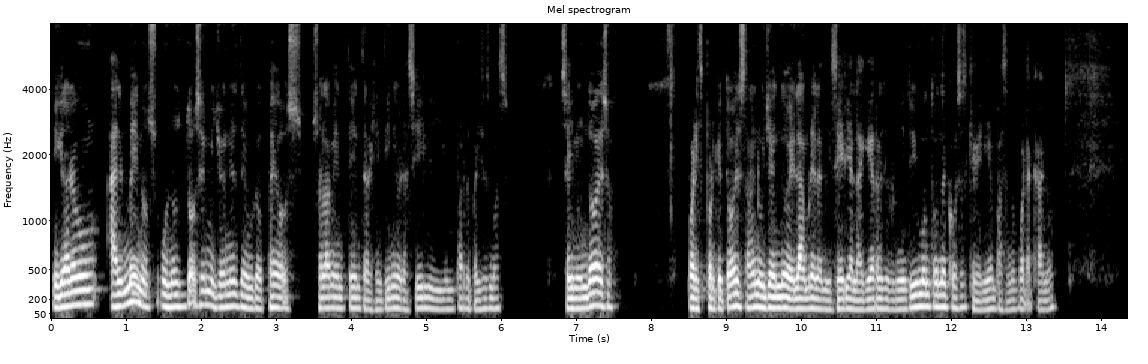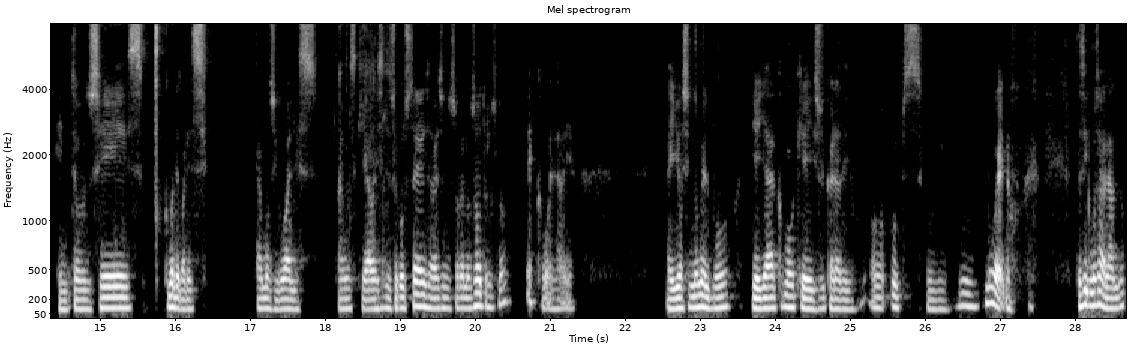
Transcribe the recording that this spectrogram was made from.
migraron al menos unos 12 millones de europeos solamente entre Argentina y Brasil y un par de países más. Se inundó eso, porque todos estaban huyendo del hambre, la miseria, la guerra, el sufrimiento y un montón de cosas que venían pasando por acá, ¿no? Entonces, ¿cómo te parece? Estamos iguales. Sabemos que a veces les toca a ustedes, a veces nos toca a nosotros, ¿no? Es como es la vida. Ahí yo haciéndome el bobo y ella como que hizo su cara de, oh, ups, como que, mm, bueno. Entonces seguimos hablando,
